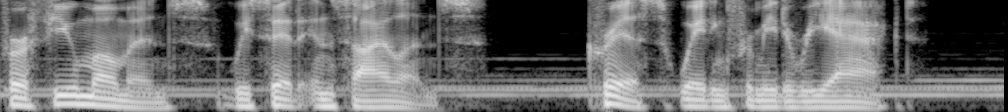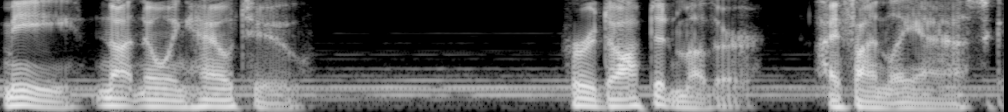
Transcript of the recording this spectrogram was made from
For a few moments, we sit in silence. Chris waiting for me to react, me not knowing how to. Her adopted mother, I finally ask.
